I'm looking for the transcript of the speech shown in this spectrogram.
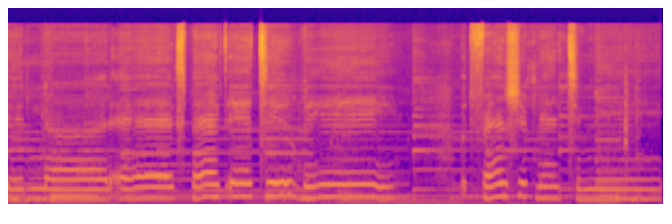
Did not expect it to be what friendship meant to me.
